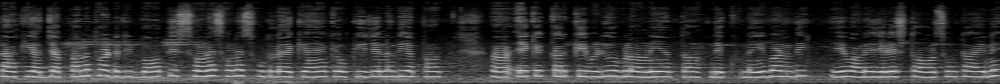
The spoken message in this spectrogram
ਤਾਂ ਕਿ ਅੱਜ ਆਪਾਂ ਨਾ ਤੁਹਾਡੇ ਲਈ ਬਹੁਤ ਹੀ ਸੋਹਣੇ ਸੋਹਣੇ ਸੂਟ ਲੈ ਕੇ ਆਏ ਹਾਂ, ਕਿਉਂਕਿ ਜੇ ਇਹਨਾਂ ਦੀ ਆਪਾਂ ਇੱਕ ਇੱਕ ਕਰਕੇ ਵੀਡੀਓ ਬਣਾਉਣੀ ਆ ਤਾਂ ਦੇਖੋ ਨਹੀਂ ਬਣਦੀ। ਇਹ ਵਾਲੇ ਜਿਹੜੇ ਸਟਾਲ ਸੂਟ ਆਏ ਨੇ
